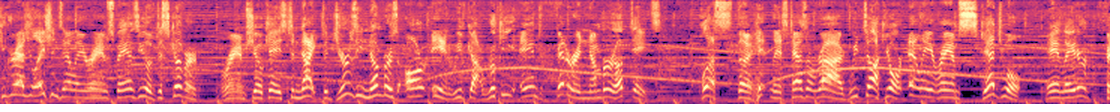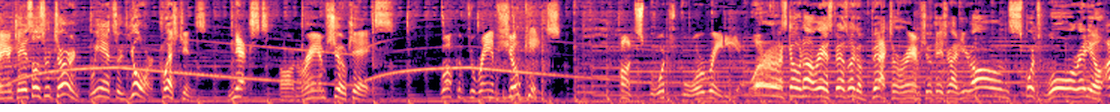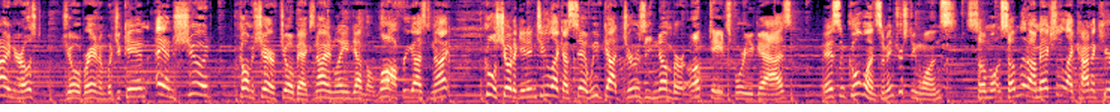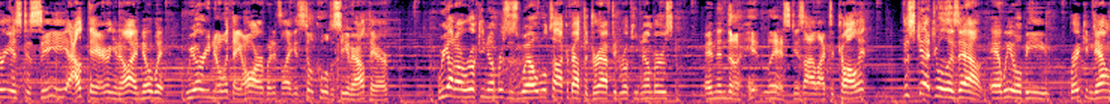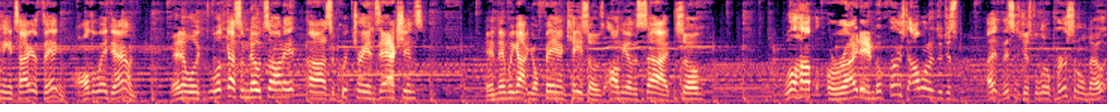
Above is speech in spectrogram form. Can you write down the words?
Congratulations, LA Rams fans. You have discovered Ram Showcase. Tonight, the jersey numbers are in. We've got rookie and veteran number updates. Plus, the hit list has arrived. We talk your LA Rams schedule. And later, Fan Quesos return. We answer your questions. Next on Ram Showcase. Welcome to Ram Showcase on Sports War Radio. What's going on, Rams fans? Welcome back to Ram Showcase right here on Sports War Radio. I'm your host, Joe Brandon, but you can and should call me Sheriff Joe Bags, and I am laying down the law for you guys tonight. Cool show to get into. Like I said, we've got jersey number updates for you guys. And some cool ones, some interesting ones, some some that I'm actually like kind of curious to see out there. You know, I know what we already know what they are, but it's like it's still cool to see them out there. We got our rookie numbers as well. We'll talk about the drafted rookie numbers and then the hit list, as I like to call it. The schedule is out, and we will be breaking down the entire thing all the way down. And we'll, we'll got some notes on it, uh, some quick transactions, and then we got your fan quesos on the other side. So we'll hop right in. But first, I wanted to just, I, this is just a little personal note.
